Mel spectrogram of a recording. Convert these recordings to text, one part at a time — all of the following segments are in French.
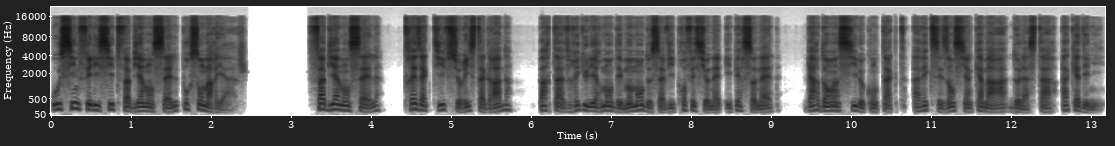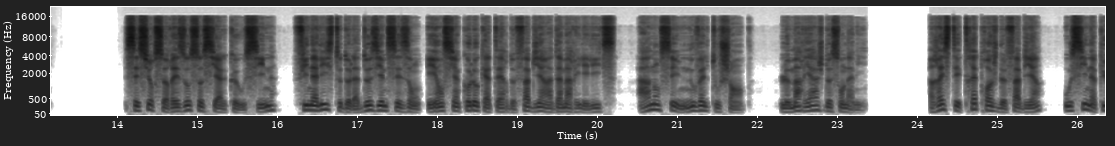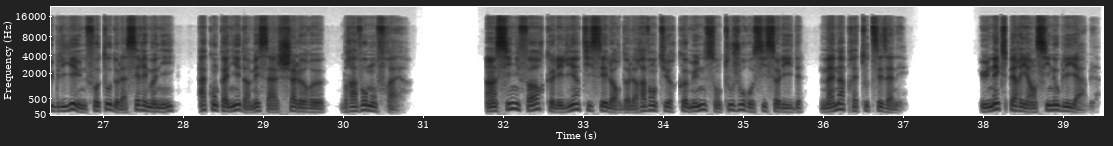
Oussine félicite Fabien Ancel pour son mariage. Fabien Ancel, très actif sur Instagram, partage régulièrement des moments de sa vie professionnelle et personnelle, gardant ainsi le contact avec ses anciens camarades de la Star Academy. C'est sur ce réseau social que Houssine, finaliste de la deuxième saison et ancien colocataire de Fabien Adamari Lélis, a annoncé une nouvelle touchante, le mariage de son ami. Resté très proche de Fabien, Houssine a publié une photo de la cérémonie, accompagnée d'un message chaleureux Bravo mon frère. Un signe fort que les liens tissés lors de leur aventure commune sont toujours aussi solides, même après toutes ces années. Une expérience inoubliable.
